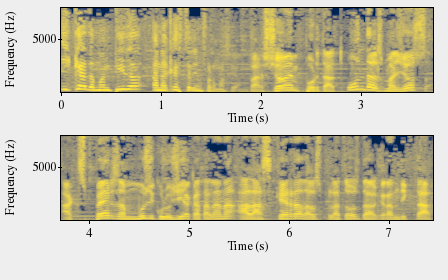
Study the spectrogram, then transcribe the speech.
i què de mentida en aquesta informació. Per això hem portat un dels majors experts en musicologia catalana a l'esquerra dels platós del Gran Dictat,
